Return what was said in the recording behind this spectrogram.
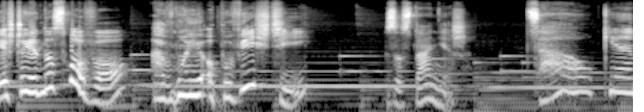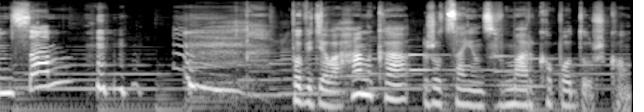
Jeszcze jedno słowo, a w mojej opowieści zostaniesz całkiem sam. Powiedziała Hanka, rzucając w Marko poduszką.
